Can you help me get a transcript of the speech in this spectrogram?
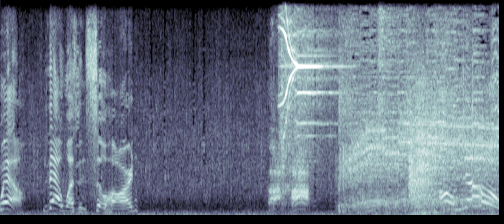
Well, that wasn't so hard. Aha! Oh no!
